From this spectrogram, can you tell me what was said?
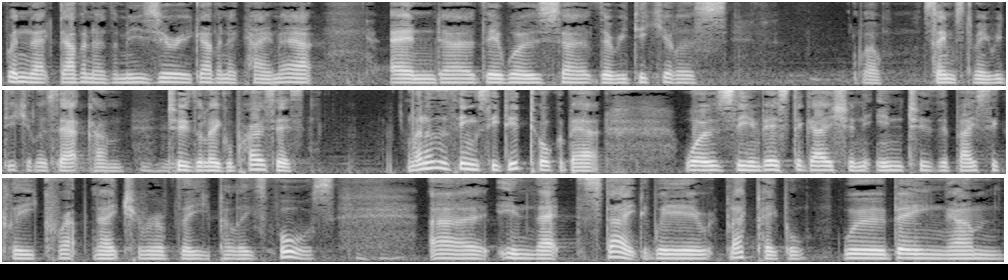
When that governor, the Missouri governor, came out, and uh, there was uh, the ridiculous, well, seems to me ridiculous outcome mm-hmm. to the legal process. One of the things he did talk about was the investigation into the basically corrupt nature of the police force mm-hmm. uh, in that state, where black people were being um,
